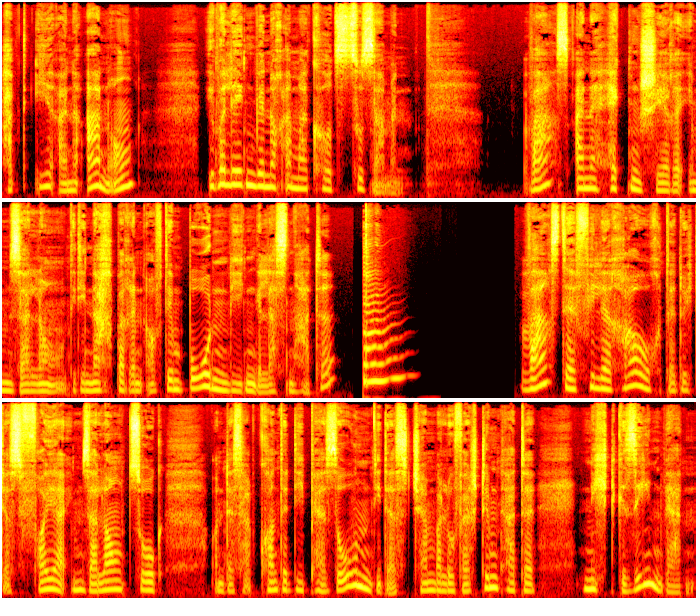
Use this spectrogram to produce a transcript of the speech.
Habt ihr eine Ahnung? Überlegen wir noch einmal kurz zusammen. War es eine Heckenschere im Salon, die die Nachbarin auf dem Boden liegen gelassen hatte? War's der viele Rauch, der durch das Feuer im Salon zog, und deshalb konnte die Person, die das Cembalo verstimmt hatte, nicht gesehen werden?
